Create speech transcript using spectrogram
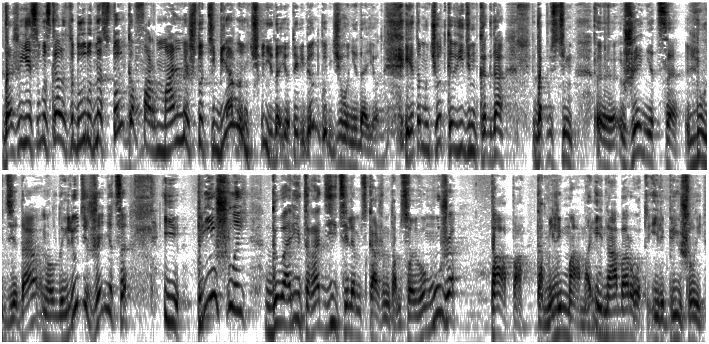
Даже если бы сказал, это было бы настолько формально, что тебе оно ничего не дает, и ребенку ничего не дает. И это мы четко видим, когда, допустим, э, женятся люди, да, молодые люди женятся, и пришлый говорит родителям, скажем, там, своего мужа, папа там, или мама, и наоборот, или пришлый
